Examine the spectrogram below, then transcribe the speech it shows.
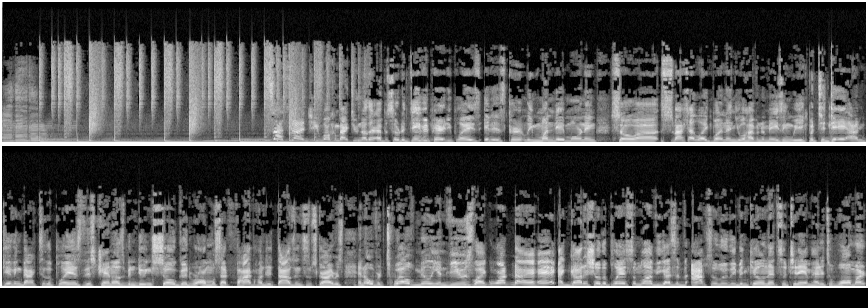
Música G, welcome back to another episode of David Parody Plays. It is currently Monday morning, so uh, smash that like button and you will have an amazing week. But today I'm giving back to the players. This channel has been doing so good. We're almost at 500,000 subscribers and over 12 million views. Like, what the heck? I gotta show the players some love. You guys have absolutely been killing it. So today I'm headed to Walmart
